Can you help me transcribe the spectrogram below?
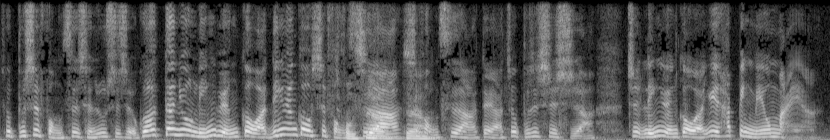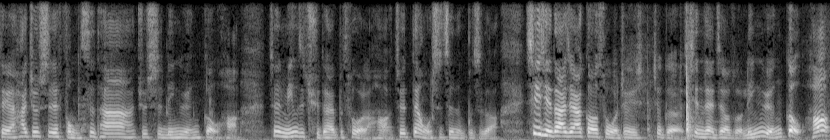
就不是讽刺陈述事实。我说但用零元购啊，零元购是讽刺啊，是讽刺啊，对啊，这不是事实啊，是零元购啊，因为他并没有买啊，对啊，他就是讽刺他啊，就是零元购哈。这名字取得还不错了哈，这但我是真的不知道。谢谢大家告诉我这个这个现在叫做零元购。好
